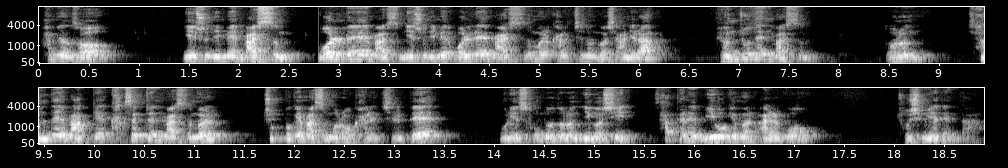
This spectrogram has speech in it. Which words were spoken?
하면서 예수님의 말씀, 원래의 말씀, 예수님의 원래의 말씀을 가르치는 것이 아니라 변조된 말씀 또는 현대에 맞게 각색된 말씀을 축복의 말씀으로 가르칠 때 우리 성도들은 이것이 사탄의 미혹임을 알고 조심해야 된다.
